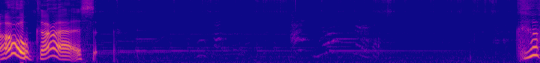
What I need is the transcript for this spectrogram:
Oh gosh.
